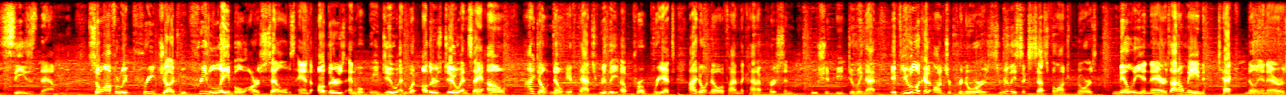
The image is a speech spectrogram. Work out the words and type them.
seize them. So often we prejudge, we pre label ourselves and others and what we do and what others do and say, oh, I don't know if that's really appropriate. I don't know if I'm the kind of person who should be doing that. If you look at entrepreneurs, really successful entrepreneurs, millionaires, I don't mean tech millionaires,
